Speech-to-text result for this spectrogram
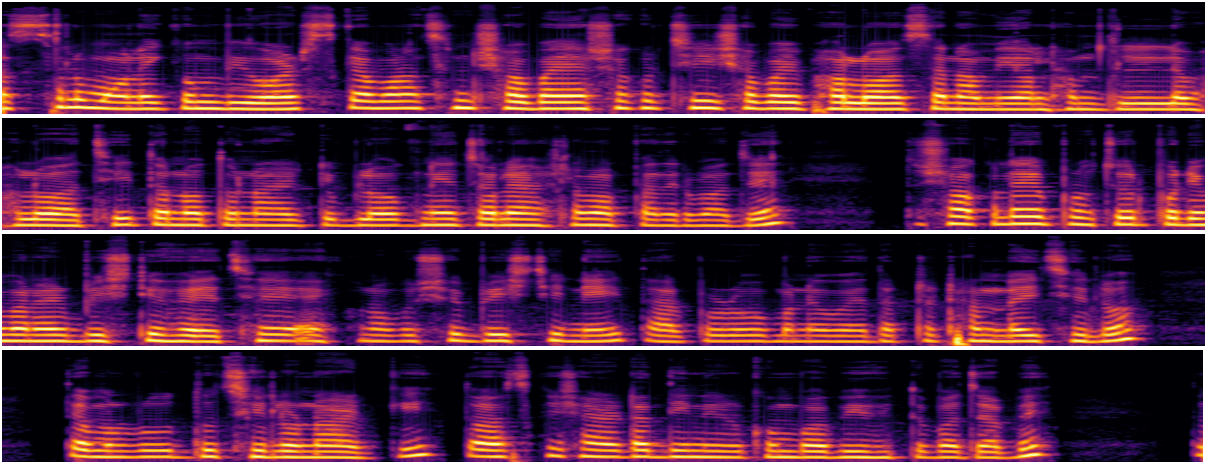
আসসালামু আলাইকুম ভিউয়ার্স, কেমন আছেন সবাই? আশা করছি সবাই ভালো আছেন, আমি আলহামদুলিল্লাহ ভালো আছি। তো নতুন আরেকটি ব্লগ নিয়ে চলে আসলাম আপনাদের মাঝে। তো সকালে প্রচুর পরিমাণের বৃষ্টি হয়েছে, এখন অবশ্যই বৃষ্টি নেই, তারপরেও মানে ওয়েদারটা ঠান্ডাই ছিল, তেমন রোদ্দ ছিল না আর কি। তো আজকে সারাটা দিন এরকমভাবেই হয়তো বা যাবে। তো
